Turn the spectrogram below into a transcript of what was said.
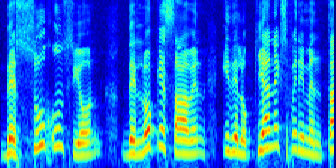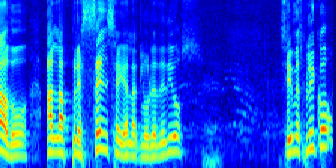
de su función, de lo que saben y de lo que han experimentado a la presencia y a la gloria de Dios. ¿Sí me explico?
